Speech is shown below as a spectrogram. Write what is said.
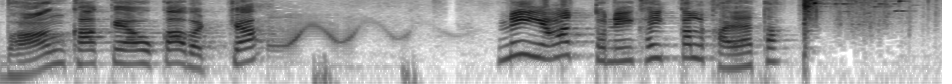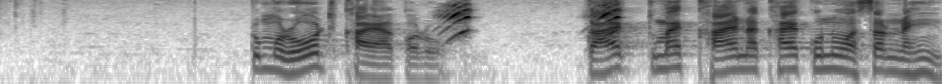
भाँग खा के आओ का बच्चा? नहीं आज तो नहीं खाई कल खाया था। तुम रोज खाया करो। काहे तुम्हें खाए ना खाए कोनो असर नहीं।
